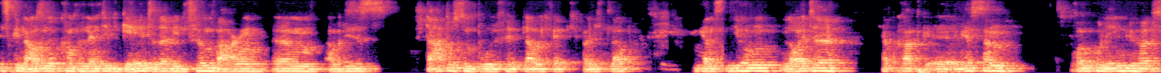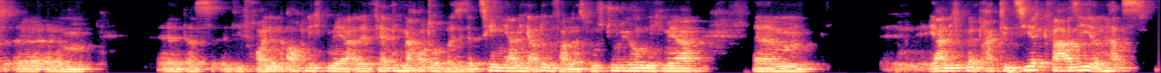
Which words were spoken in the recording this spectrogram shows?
ist genauso eine Komponente wie Geld oder wie ein Firmenwagen. Ähm, aber dieses Statussymbol fällt, glaube ich, weg, weil ich glaube, die ganzen jungen Leute, ich habe gerade äh, gestern von Kollegen gehört, äh, ähm, äh, dass die Freundin auch nicht mehr, also fährt nicht mehr Auto, weil sie seit zehn Jahren nicht Auto gefahren ist, vom Studium nicht mehr, ähm, ja, nicht mehr praktiziert quasi und hat es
